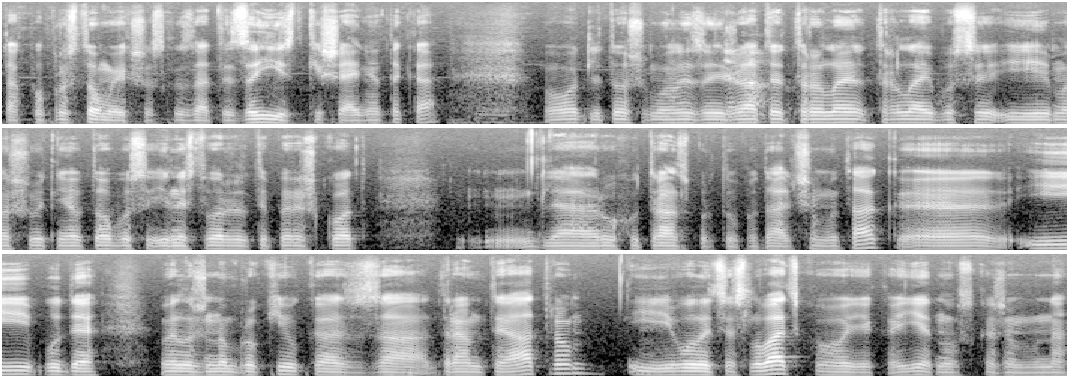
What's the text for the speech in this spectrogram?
так по-простому, якщо сказати, заїзд, кишеня така. От, для того, щоб могли заїжджати тролей, тролейбуси і маршрутні автобуси і не створювати перешкод для руху транспорту в подальшому. Так. Е, І буде виложена бруківка за драмтеатром і вулиця Словацького, яка є, ну, скажімо, вона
